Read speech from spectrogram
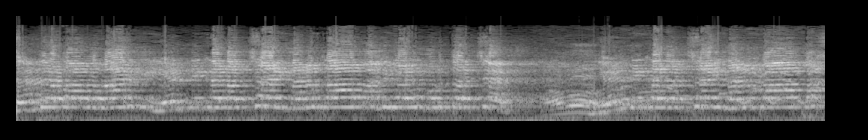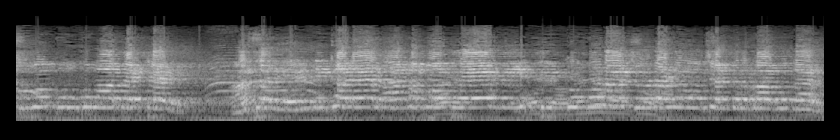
చంద్రబాబు గారికి ఎన్నికలు వచ్చాయి కనుక మహిళలు గుర్తొచ్చారు. ఎన్నికలు వచ్చాయి కనుక పసుపు కుంకుమ పెట్టాడు అసలు ఎన్నికలే రాకపోతే మీ దిక్కు కూడా చూడడు చంద్రబాబు గారు.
